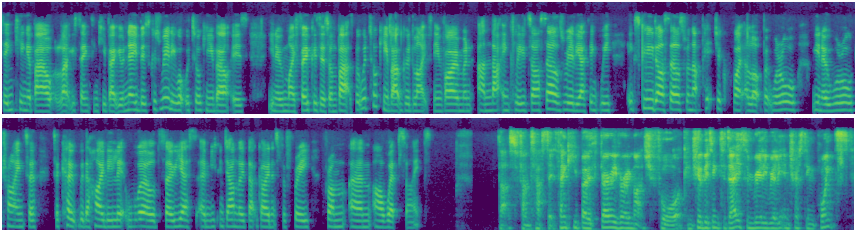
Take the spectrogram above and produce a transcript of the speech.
thinking about, like you're saying, thinking about your neighbours, because really what we're talking about is, you know, my focus is on bats, but we're talking about good light for the environment, and that includes ourselves, really. I think we exclude ourselves from that picture quite a lot, but we're all, you know, we're all trying to to cope with a highly lit world. So yes, um, you can download that guidance for free from um, our website. That's fantastic. Thank you both very, very much for contributing today. Some really, really interesting points.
